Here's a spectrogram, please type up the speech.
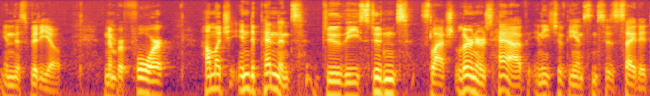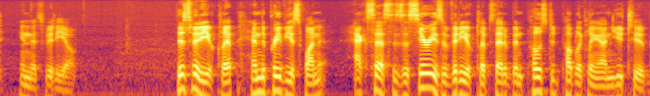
in this video? Number four, how much independence do the students slash learners have in each of the instances cited in this video? This video clip and the previous one accesses a series of video clips that have been posted publicly on YouTube.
